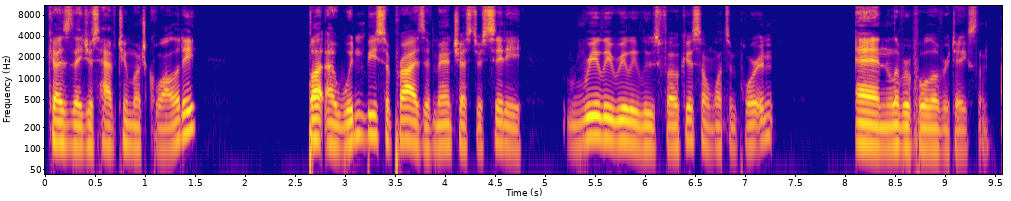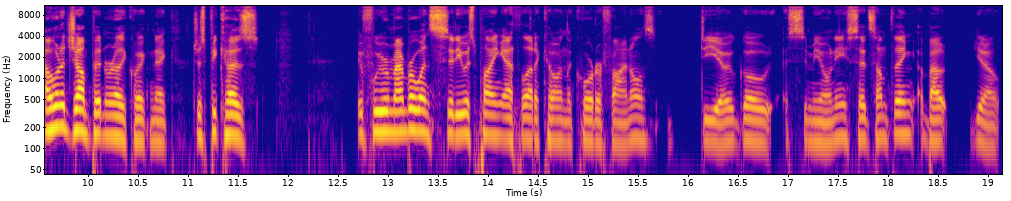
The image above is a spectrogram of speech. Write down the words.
because they just have too much quality. But I wouldn't be surprised if Manchester City really, really lose focus on what's important and Liverpool overtakes them. I want to jump in really quick, Nick, just because if we remember when City was playing Atletico in the quarterfinals, Diego Simeone said something about, you know,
